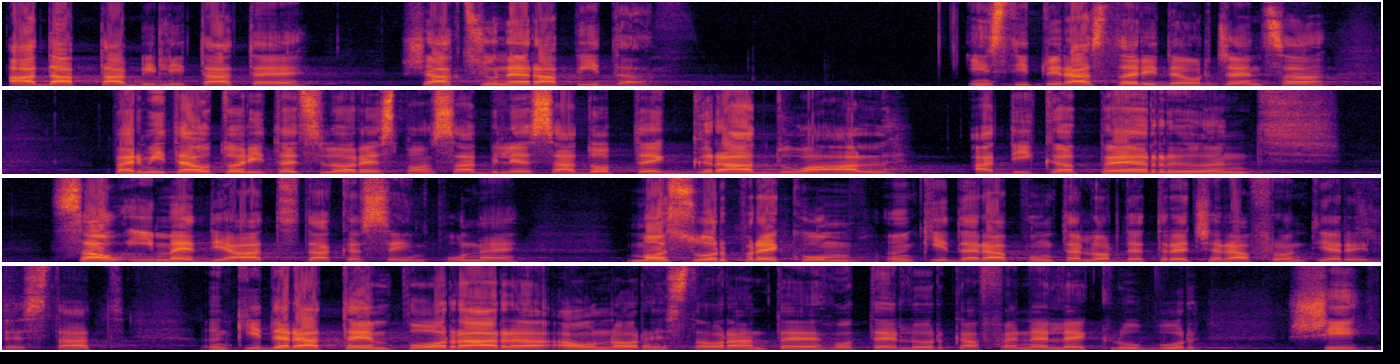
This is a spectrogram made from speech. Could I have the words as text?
adaptabilitate și acțiune rapidă. Instituirea stării de urgență permite autorităților responsabile să adopte gradual, adică pe rând sau imediat, dacă se impune, măsuri precum închiderea punctelor de trecere a frontierei de stat, închiderea temporară a unor restaurante, hoteluri, cafenele, cluburi și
